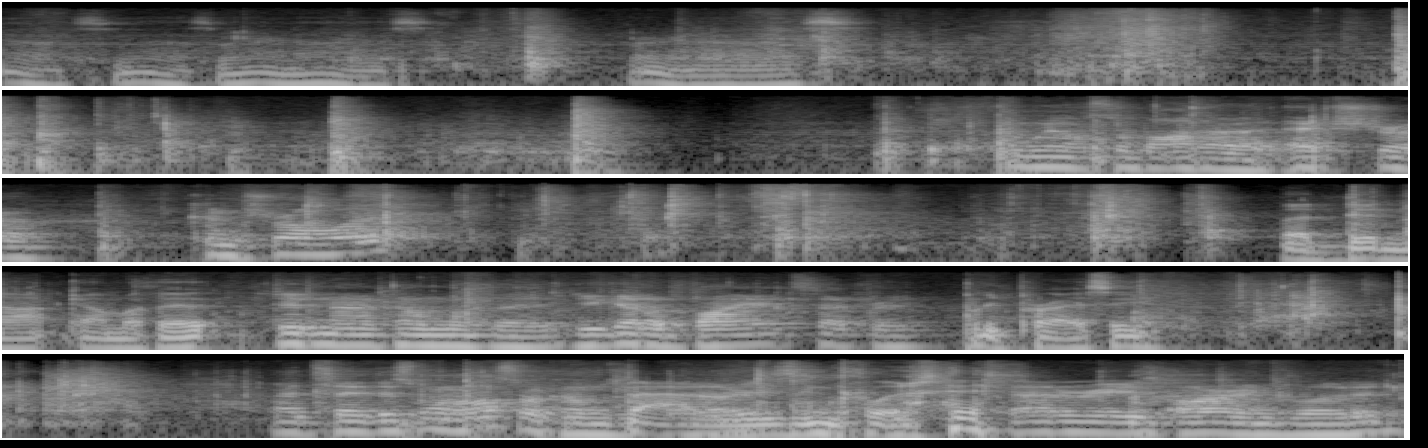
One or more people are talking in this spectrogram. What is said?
yes, yes, very nice. Very nice. And we also bought an extra controller. That did not come with it. Did not come with it. You gotta buy it separate. Pretty pricey. I'd say this one also comes with Batteries included. Batteries are included.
